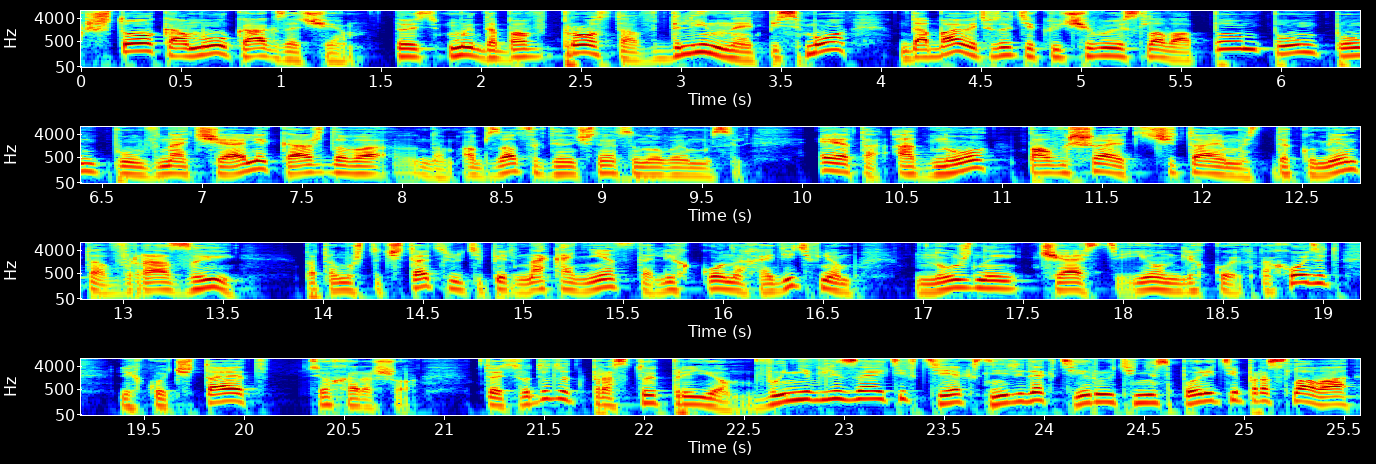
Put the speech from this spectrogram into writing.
что, кому, как, зачем. То есть мы добав просто в длинное письмо добавить вот эти ключевые слова пум-пум-пум-пум в начале каждого там, абзаца, где начинается новая мысль. Это одно повышает читаемость документа в разы, потому что читателю теперь наконец-то легко находить в нем нужные части, и он легко их находит, легко читает, все хорошо. То есть вот этот простой прием. Вы не влезаете в текст, не редактируете, не спорите про слова.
